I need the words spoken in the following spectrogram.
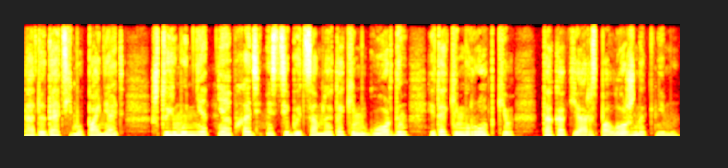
Надо дать ему понять, что ему нет необходимости быть со мной таким гордым и таким робким, так как я расположена к нему.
